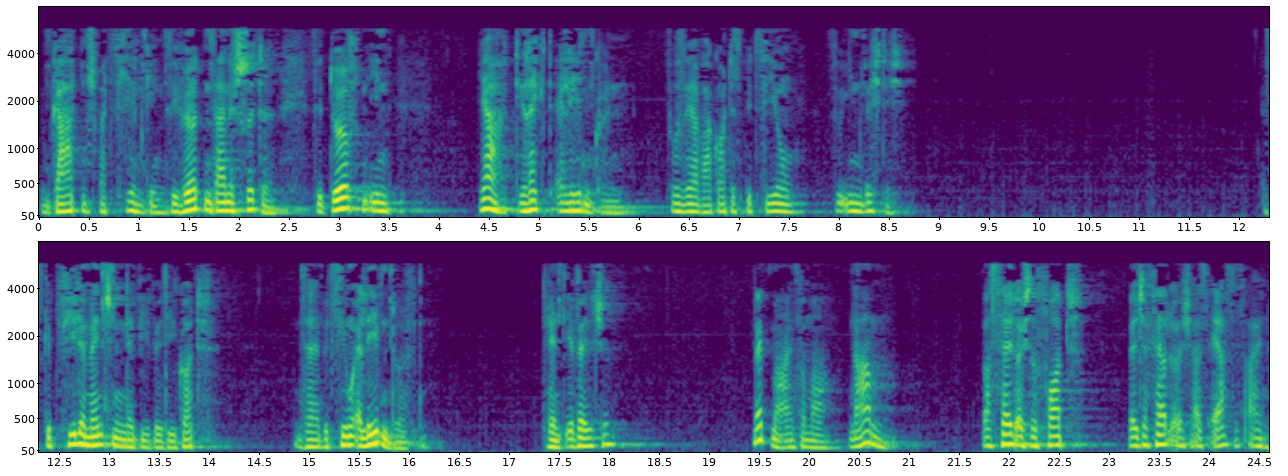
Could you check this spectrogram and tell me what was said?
im Garten spazieren ging. Sie hörten seine Schritte. Sie dürften ihn ja direkt erleben können. So sehr war Gottes Beziehung zu ihnen wichtig. Es gibt viele Menschen in der Bibel, die Gott in seiner Beziehung erleben durften. Kennt ihr welche? Nennt mal einfach mal Namen. Was fällt euch sofort, welcher fällt euch als erstes ein?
